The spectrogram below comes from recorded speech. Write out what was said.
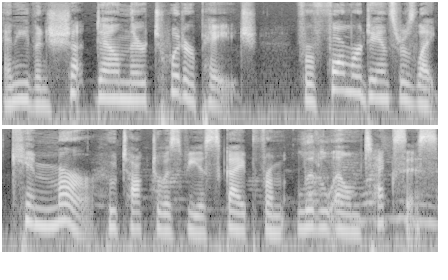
and even shut down their Twitter page. For former dancers like Kim Murr, who talked to us via Skype from Little Elm, Texas,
